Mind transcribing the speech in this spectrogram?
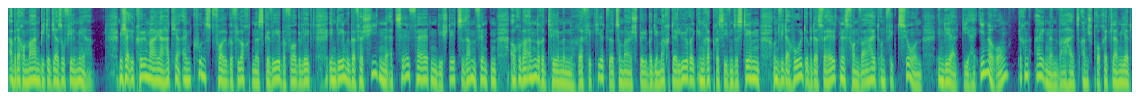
aber der Roman bietet ja so viel mehr. Michael Küllmeier hat hier ein kunstvoll geflochtenes Gewebe vorgelegt, in dem über verschiedene Erzählfäden, die stets zusammenfinden, auch über andere Themen reflektiert wird, zum Beispiel über die Macht der Lyrik in repressiven Systemen und wiederholt über das Verhältnis von Wahrheit und Fiktion, in der die Erinnerung ihren eigenen Wahrheitsanspruch reklamiert,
